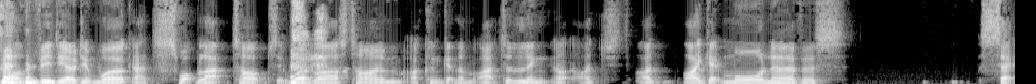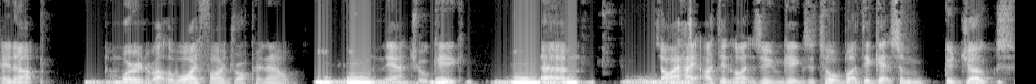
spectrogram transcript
while the video didn't work. I had to swap laptops. It worked last time. I couldn't get them. I had to link. I, I just, I, I get more nervous setting up and worrying about the Wi-Fi dropping out Mm, than the actual gig. mm, Um, so I hate, I didn't like Zoom gigs at all, but I did get some good jokes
